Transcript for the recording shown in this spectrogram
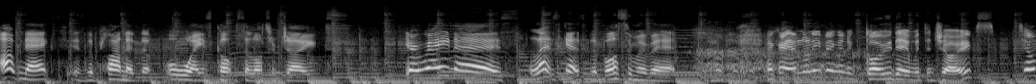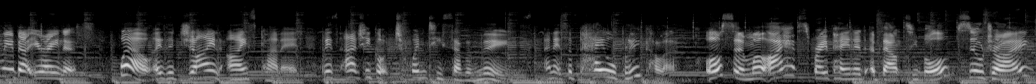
Up next is the planet that always cops a lot of jokes. Uranus! Let's get to the bottom of it. Okay, I'm not even going to go there with the jokes. Tell me about Uranus. Well, it's a giant ice planet, and it's actually got 27 moons, and it's a pale blue colour. Awesome. Well, I have spray painted a bouncy ball, still drying,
